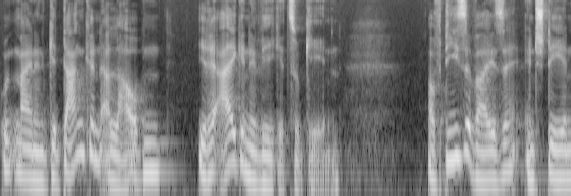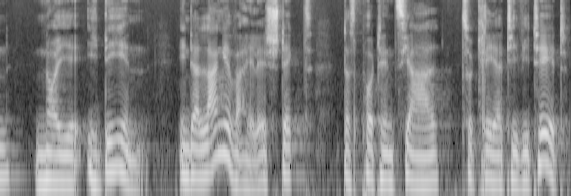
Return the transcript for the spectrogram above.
und meinen Gedanken erlauben, ihre eigene Wege zu gehen. Auf diese Weise entstehen neue Ideen. In der Langeweile steckt das Potenzial zur Kreativität.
